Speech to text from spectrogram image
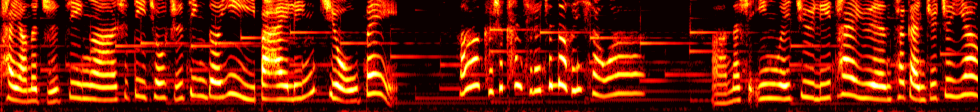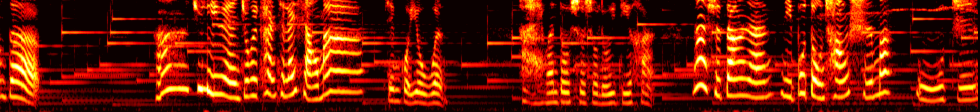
太阳的直径啊，是地球直径的一百零九倍，啊，可是看起来真的很小啊！啊，那是因为距离太远才感觉这样的。啊，距离远就会看起来小吗？坚果又问。哎，豌豆射手流一滴汗。那是当然，你不懂常识吗？无知。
